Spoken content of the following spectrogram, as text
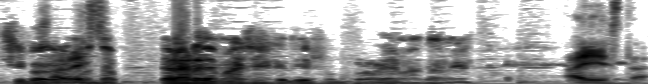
Sí, porque ¿Sabes? cuando las demás es que tienes un problema también. Ahí está.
